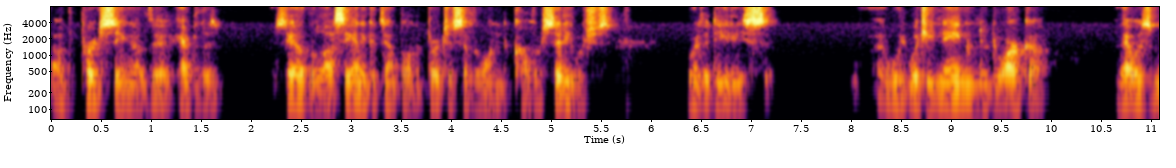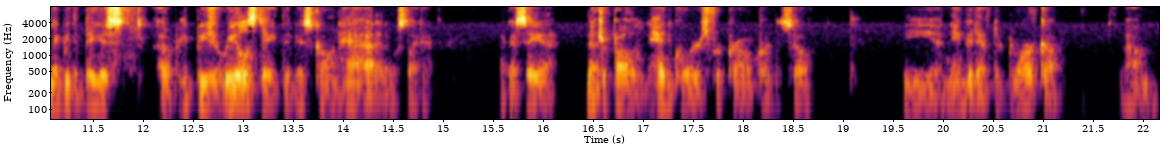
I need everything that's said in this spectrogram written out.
of the purchasing of the after the sale of the La Cienega Temple and the purchase of the one in Culver City, which is where the deities, which he named New Dwarka, that was maybe the biggest uh, piece of real estate that ISKCON had, and it was like a, like I say, a metropolitan headquarters for Prabhupada. So he uh, named it after Dwarka. Um,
